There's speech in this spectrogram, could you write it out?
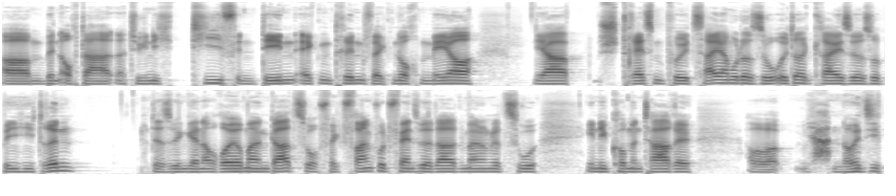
ähm, bin auch da natürlich nicht tief in den Ecken drin, vielleicht noch mehr, ja, Stress und Polizei haben oder so, Ultrakreise oder so bin ich nicht drin, Deswegen gerne auch eure Meinung dazu, auch vielleicht Frankfurt-Fans wieder da die Meinung dazu in die Kommentare. Aber ja, 90,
